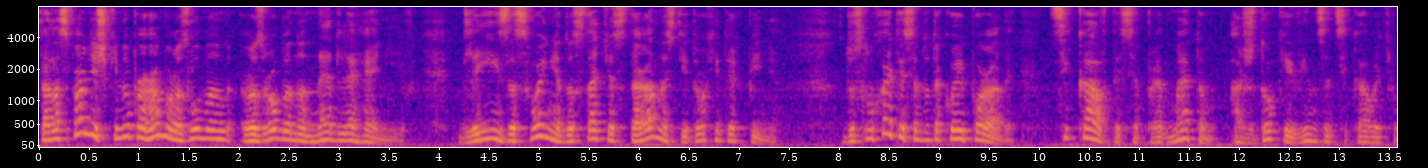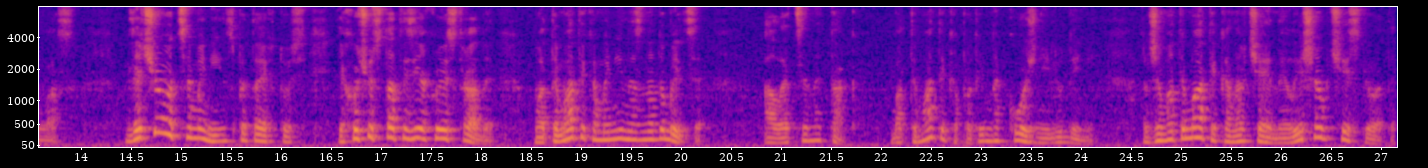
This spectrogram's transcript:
Та насправді шкільну програму розроблено, розроблено не для геніїв. Для її засвоєння достатньо старанності і трохи терпіння. Дослухайтеся до такої поради. Цікавтеся предметом, аж доки він зацікавить вас. Для чого це мені? спитає хтось. Я хочу стати зіркою естради. Математика мені не знадобиться. Але це не так. Математика потрібна кожній людині. Адже математика навчає не лише обчислювати,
